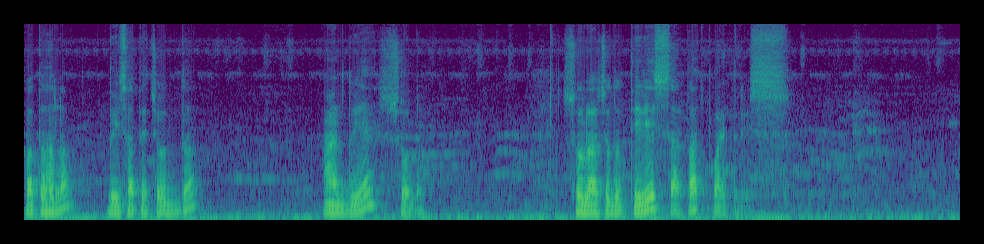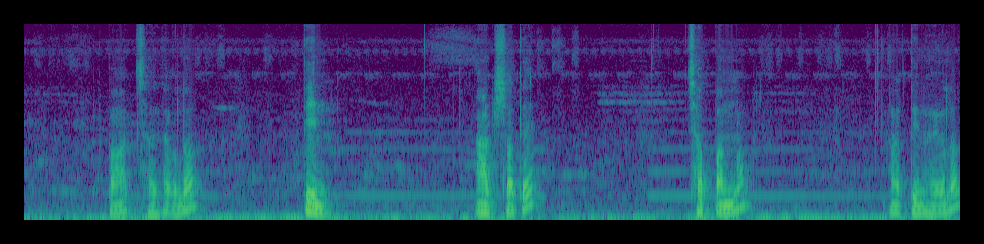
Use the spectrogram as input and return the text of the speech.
কত হলো? দুই সাথে চোদ্দ আট দুয়ে ষোলো। ষোলো আর চোদ্দ, তিরিশ আর পাঁচ, পঁয়ত্রিশ। পাঁচ সাথে থাকল তিন। আট সাথে ছাপ্পান্ন। আর তিন হয়ে গেল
